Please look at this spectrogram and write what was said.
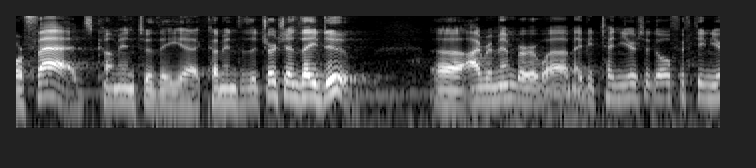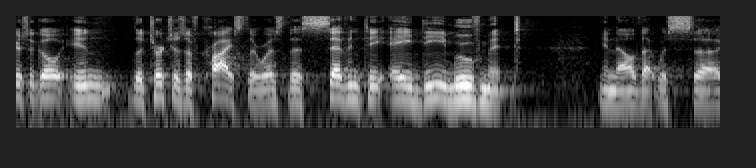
or fads come into the, uh, come into the church, and they do. Uh, I remember, well, maybe 10 years ago, 15 years ago, in the churches of Christ, there was this 70 AD movement you know, that was uh,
